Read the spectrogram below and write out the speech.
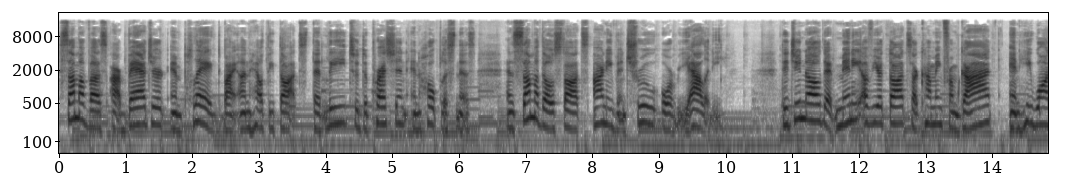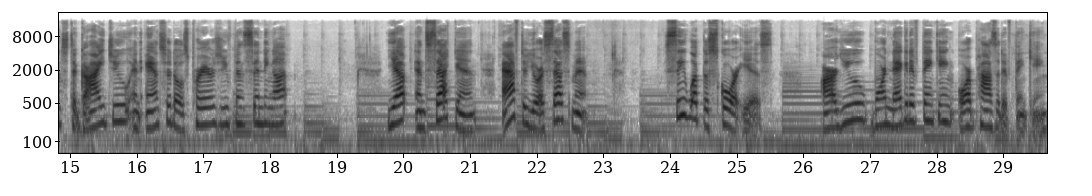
Some of us are badgered and plagued by unhealthy thoughts that lead to depression and hopelessness, and some of those thoughts aren't even true or reality. Did you know that many of your thoughts are coming from God and He wants to guide you and answer those prayers you've been sending up? Yep, and second, after your assessment, see what the score is. Are you more negative thinking or positive thinking?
